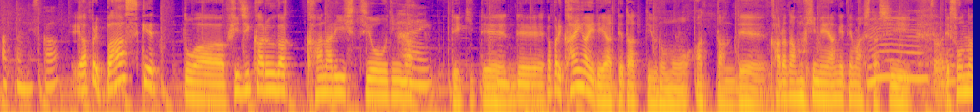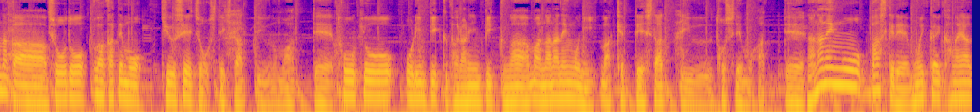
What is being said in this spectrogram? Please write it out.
あったんですか？やっぱりバスケットはフィジカルがかなり必要になってきて、はい。で、やっぱり海外でやってたっていうのもあったんで、体も悲鳴上げてましたし、うんそうでそんな中、ちょうど若手も急成長してきたっていうのもあって、東京オリンピック・パラリンピックが、まあ7年後に、まあ、決定したっていう年でもあって、7年後バスケでもう一回輝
